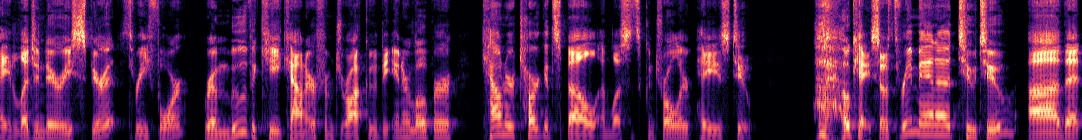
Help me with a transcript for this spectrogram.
a legendary spirit, 3 4. Remove a key counter from Jiraku the Interloper counter target spell unless its controller pays two. okay, so three mana, two two, uh, that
